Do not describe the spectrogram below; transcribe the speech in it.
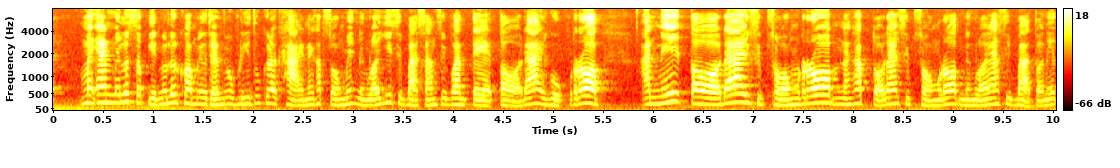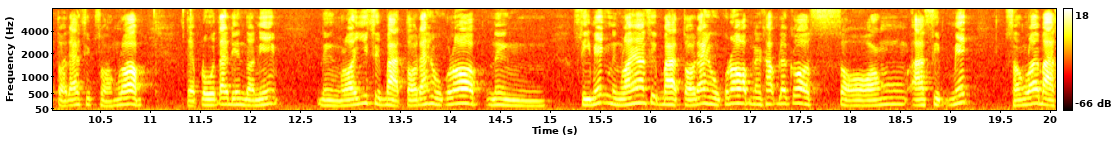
บไม่อันไม่ลดสปีดไม่ลดความเร็วแถมฟรีทุกเครือข่ายนะครับ2เมก120 บาท 30 วัน แต่ต่อได้ 6 รอบ อันนี้ต่อได้ 12 รอบนะครับ ต่อได้ 12 รอบ 150 บาท ตอนนี้ต่อได้ 12 รอบ แต่โปรใต้ดินตอนนี้ 120 บาท ต่อได้ 6 รอบ 1 4 เมก150 บาท ต่อได้ 6 รอบนะครับ แล้วก็2อ่า10 เมก200 บาท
